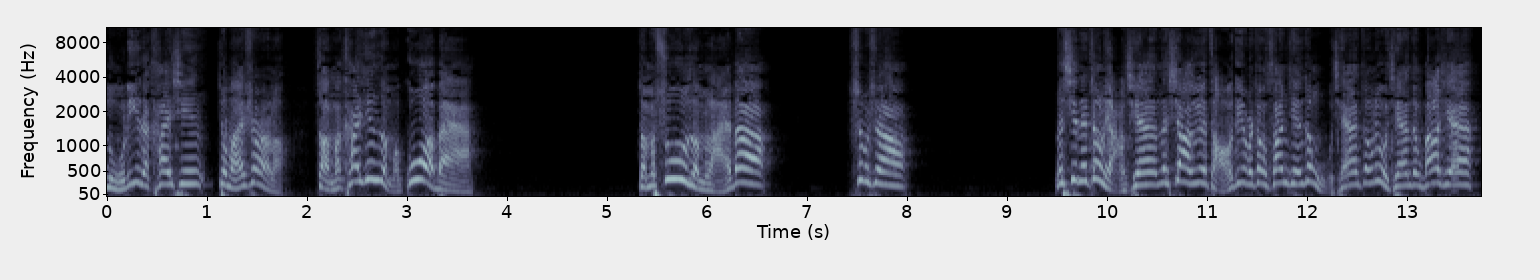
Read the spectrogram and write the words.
努力的开心就完事儿了，怎么开心怎么过呗，怎么舒服怎么来呗，是不是啊？那现在挣两千，那下个月找个地方挣三千、挣五千、挣六千、挣八千，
